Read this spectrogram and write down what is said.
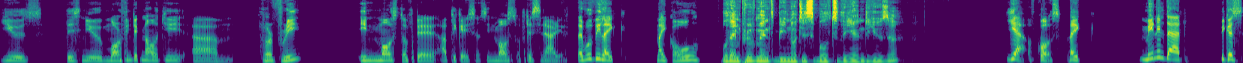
use this new morphing technology um, for free in most of the applications, in most of the scenarios. That would be like my goal. Will the improvement be noticeable to the end user? Yeah, of course. Like, meaning that because,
